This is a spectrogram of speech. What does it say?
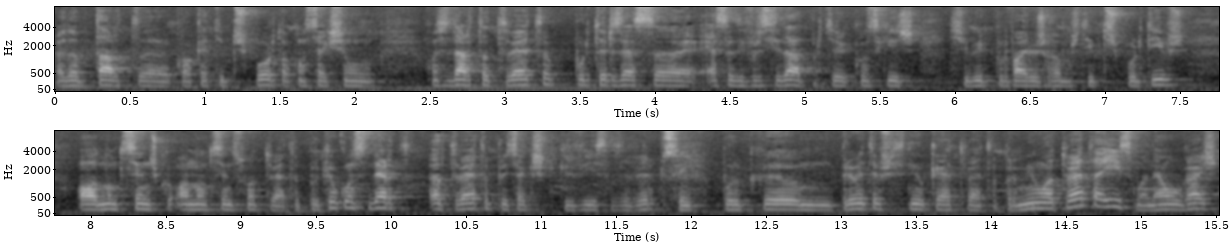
adaptar-te a qualquer tipo de esporte ou consegues um, considerar-te atleta por teres essa, essa diversidade, por ter conseguires seguir por vários ramos tipos desportivos ou não te sentes, ou não te sentes um atleta. Porque eu considero-te atleta, por isso é que escrevi, estás a ver? Sim. Porque hum, primeiro temos que definir o que é atleta. Para mim, um atleta é isso, mano. É um gajo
